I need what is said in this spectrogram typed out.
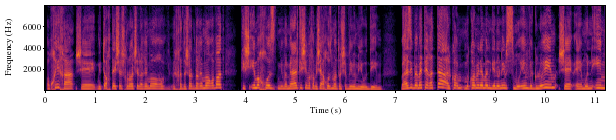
הוכיחה שמתוך תשע שכונות של ערים מעורב, חדשות בערים מעורבות, 90 אחוז, מעל 95 אחוז מהתושבים הם יהודים. ואז היא באמת הראתה על כל, כל מיני מנגנונים סמויים וגלויים שמונעים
